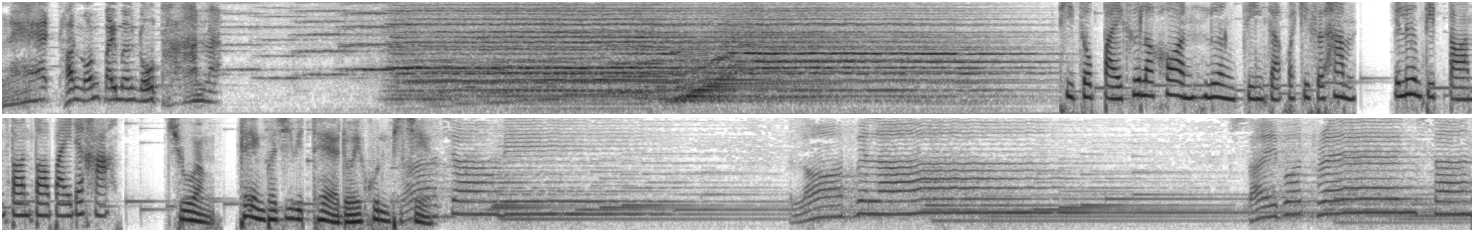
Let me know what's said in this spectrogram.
แหละถนนไปเมืองโดทานล่ะ ที่จบไปคือละครเรื่องจริงจากวิคิสธรรม อย่าลืมติดตามตอนต่อไปด้วยค่ะ ช่วงเพลงพระชีวิตแท่โดยคุณพิเชษเจ้าดีตลอดเวลา ใส่บทเพลงสรร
